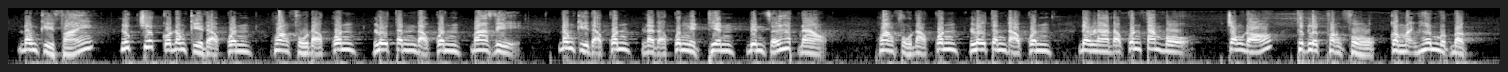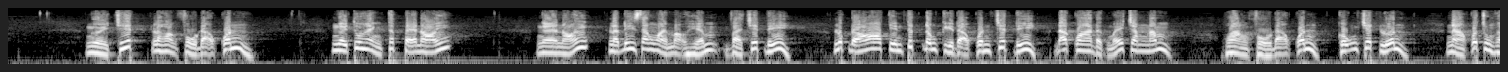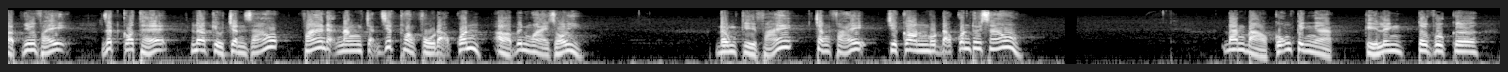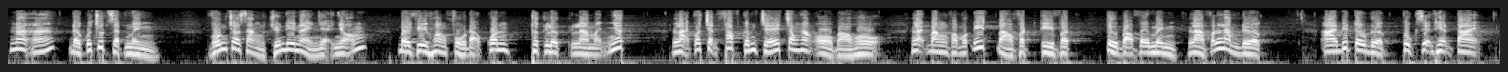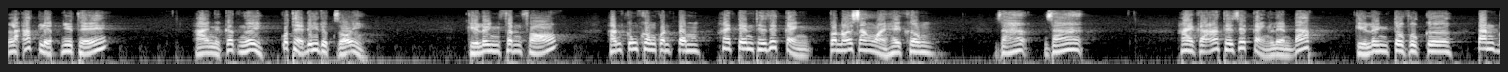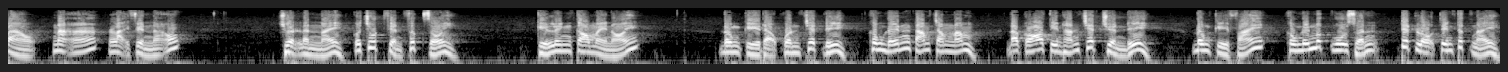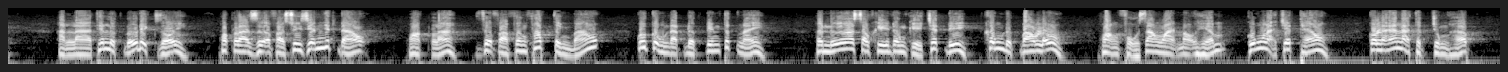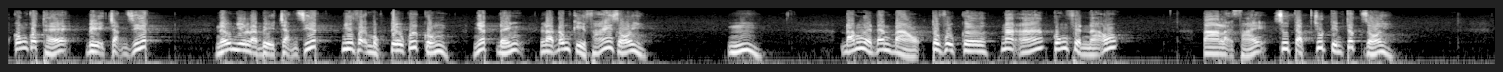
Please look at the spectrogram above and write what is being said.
Đông Kỳ phái, Lúc trước có Đông Kỳ đạo quân, Hoàng Phủ đạo quân, Lôi Tân đạo quân, ba vị. Đông Kỳ đạo quân là đạo quân nghịch thiên, Biên giới hợp đạo. Hoàng Phủ đạo quân, Lôi Tân đạo quân Đều là đạo quân tam bộ. Trong đó, thực lực Hoàng Phủ còn mạnh hơn một bậc. Người chết là Hoàng Phủ đạo quân. Người tu hành thấp bé nói, Nghe nói là đi ra ngoài mạo hiểm và chết đi. Lúc đó tin tức Đông Kỳ đạo quân chết đi Đã qua được mấy trăm năm. Hoàng Phủ đạo quân cũng chết luôn. Nào có trùng hợp như vậy, Rất có thể là kiểu trần giáo Phái đại năng chặn giết Hoàng Phủ đạo quân Ở bên ngoài rồi. Đông Kỳ phái, chẳng phải chỉ còn một đạo quân thôi sao? Đan Bảo cũng kinh ngạc Kỳ Linh, Tô Vô Cơ, Na Á đều có chút giật mình. Vốn cho rằng chuyến đi này nhẹ nhõm Bởi vì Hoàng Phủ đạo quân thực lực là mạnh nhất Lại có trận pháp cấm chế trong hang ổ bảo hộ Lại bằng vào một ít bảo vật kỳ vật Tự bảo vệ mình là vẫn làm được. Ai biết đâu được cục diện hiện tại là ác liệt như thế. Hai người các ngươi có thể đi được rồi. Kỳ Linh phân phó Hắn cũng không quan tâm hai tên thế giới cảnh có nói ra ngoài hay không. Dạ, dạ. Hai gã thế giới cảnh liền đáp, Kỳ Linh, Tô Vô Cơ Đan Bảo nã Á lại phiền não. Chuyện lần này có chút phiền phức rồi. Kỳ Linh cao mày nói, Đông Kỳ đạo quân chết đi, Không đến 800 năm, Đã có tin hắn chết truyền đi. Đông Kỳ phái không đến mức ngu xuẩn, Tiết lộ tin tức này. Hẳn là thế lực đối địch rồi, Hoặc là dựa vào suy diễn nhất đạo, Hoặc là dựa vào phương pháp tình báo, Cuối cùng đạt được tin tức này. Hơn nữa sau khi Đông Kỳ chết đi, Không được bao lâu Hoàng Phủ ra ngoài mạo hiểm Cũng lại chết theo. Có lẽ là thực trùng hợp, Cũng có thể bị chặn giết. Nếu như là bị chặn giết, Như vậy mục tiêu cuối cùng Nhất định là Đông Kỳ phái rồi. Ừ Đám người đan bảo Tô Vô Cơ, Na Á cũng phiền não. Ta lại phải sưu tập chút tin tức rồi.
